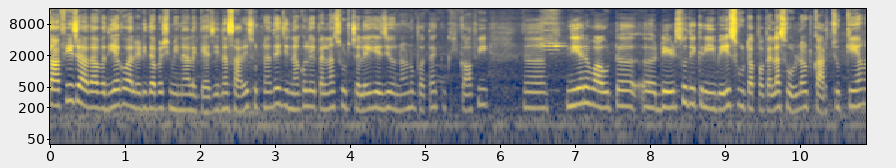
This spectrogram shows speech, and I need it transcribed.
ਕਾਫੀ ਜ਼ਿਆਦਾ ਵਧੀਆ ਕੁਆਲਿਟੀ ਦਾ ਪਸ਼ਮੀਨਾ ਲੱਗਿਆ ਜੀ, ਇਹਨਾਂ ਸਾਰੇ ਸੂਟਾਂ ਤੇ, ਜਿਨ੍ਹਾਂ ਕੋਲ ਇਹ ਪਹਿਲਾਂ ਸੂਟ ਚਲੇ ਗਏ ਜੀ, ਉਹਨਾਂ ਨੂੰ ਪਤਾ ਕਿਉਂਕਿ ਕਾਫੀ ਨੀਅਰ ਅਬਾਊਟ 150 ਦੇ ਕਰੀਬ ਇਹ ਸੂਟ ਆਪਾਂ ਪਹਿਲਾਂ ਸੋਲਡ ਆਊਟ ਕਰ ਚੁੱਕੇ ਆ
